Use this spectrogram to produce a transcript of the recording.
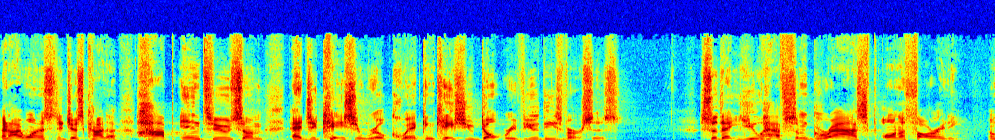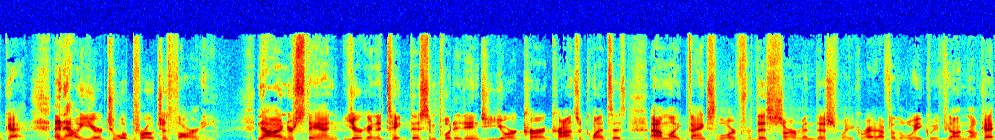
And I want us to just kind of hop into some education real quick in case you don't review these verses so that you have some grasp on authority, okay? And how you're to approach authority. Now, I understand you're going to take this and put it into your current consequences. And I'm like, thanks, Lord, for this sermon this week, right after the week we've done, okay?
